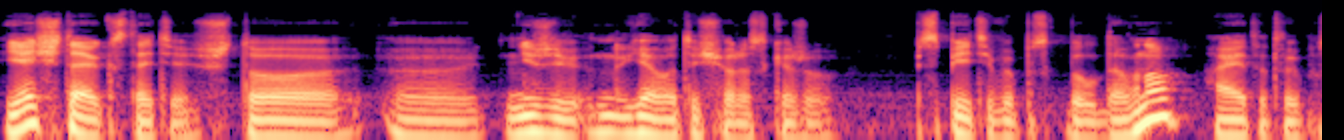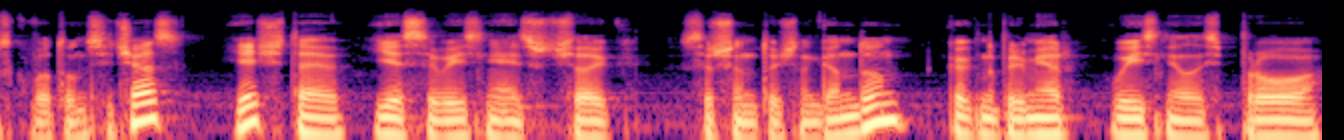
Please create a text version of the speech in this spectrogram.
Я считаю, кстати, что э, ниже... Ну, я вот еще раз скажу. С Пети выпуск был давно, а этот выпуск вот он сейчас. Я считаю, если выясняется, что человек совершенно точно гондон, как, например, выяснилось про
